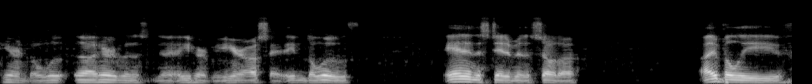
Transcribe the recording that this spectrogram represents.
here in Duluth, uh, here in Minnesota, you heard me here. I'll say it, in Duluth, and in the state of Minnesota, I believe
